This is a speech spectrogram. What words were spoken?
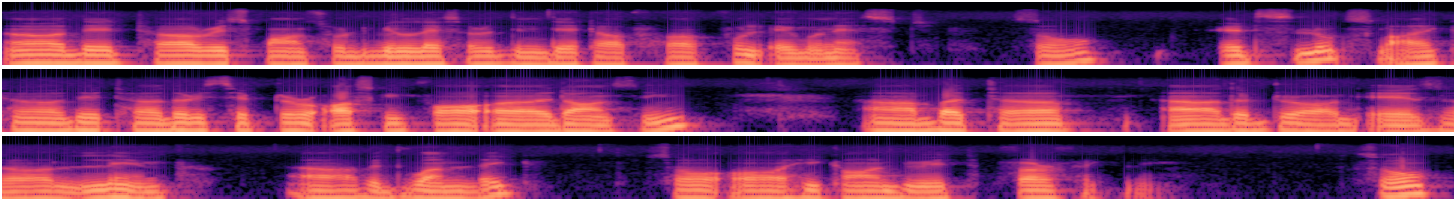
that response would be lesser than that of a full agonist. So it looks like uh, that uh, the receptor asking for uh, dancing Uh, but uh, uh, the drug is limp with one leg. So he can't do it perfectly. So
